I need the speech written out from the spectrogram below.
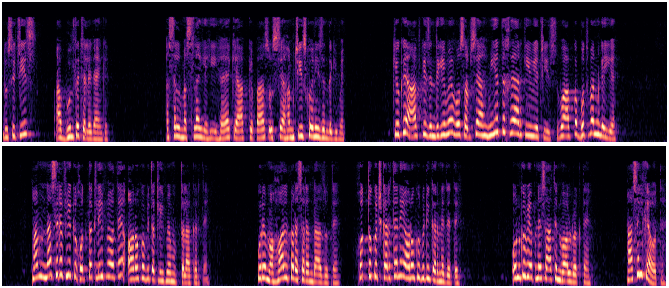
دوسری چیز آپ بھولتے چلے جائیں گے۔ اصل مسئلہ یہی ہے کہ آپ کے پاس اس سے اہم چیز کوئی نہیں زندگی میں۔ کیونکہ آپ کی زندگی میں وہ سب سے اہمیت اختیار کی ہوئی چیز، وہ آپ کا بت بن گئی ہے۔ ہم نہ صرف یہ کہ خود تکلیف میں ہوتے ہیں، اوروں کو بھی تکلیف میں مبتلا کرتے ہیں۔ پورے ماحول پر اثر انداز ہوتے ہیں۔ خود تو کچھ کرتے نہیں، اوروں کو بھی نہیں کرنے دیتے۔ ان کو بھی اپنے ساتھ انوالو رکھتے ہیں۔ حاصل کیا ہوتا ہے؟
